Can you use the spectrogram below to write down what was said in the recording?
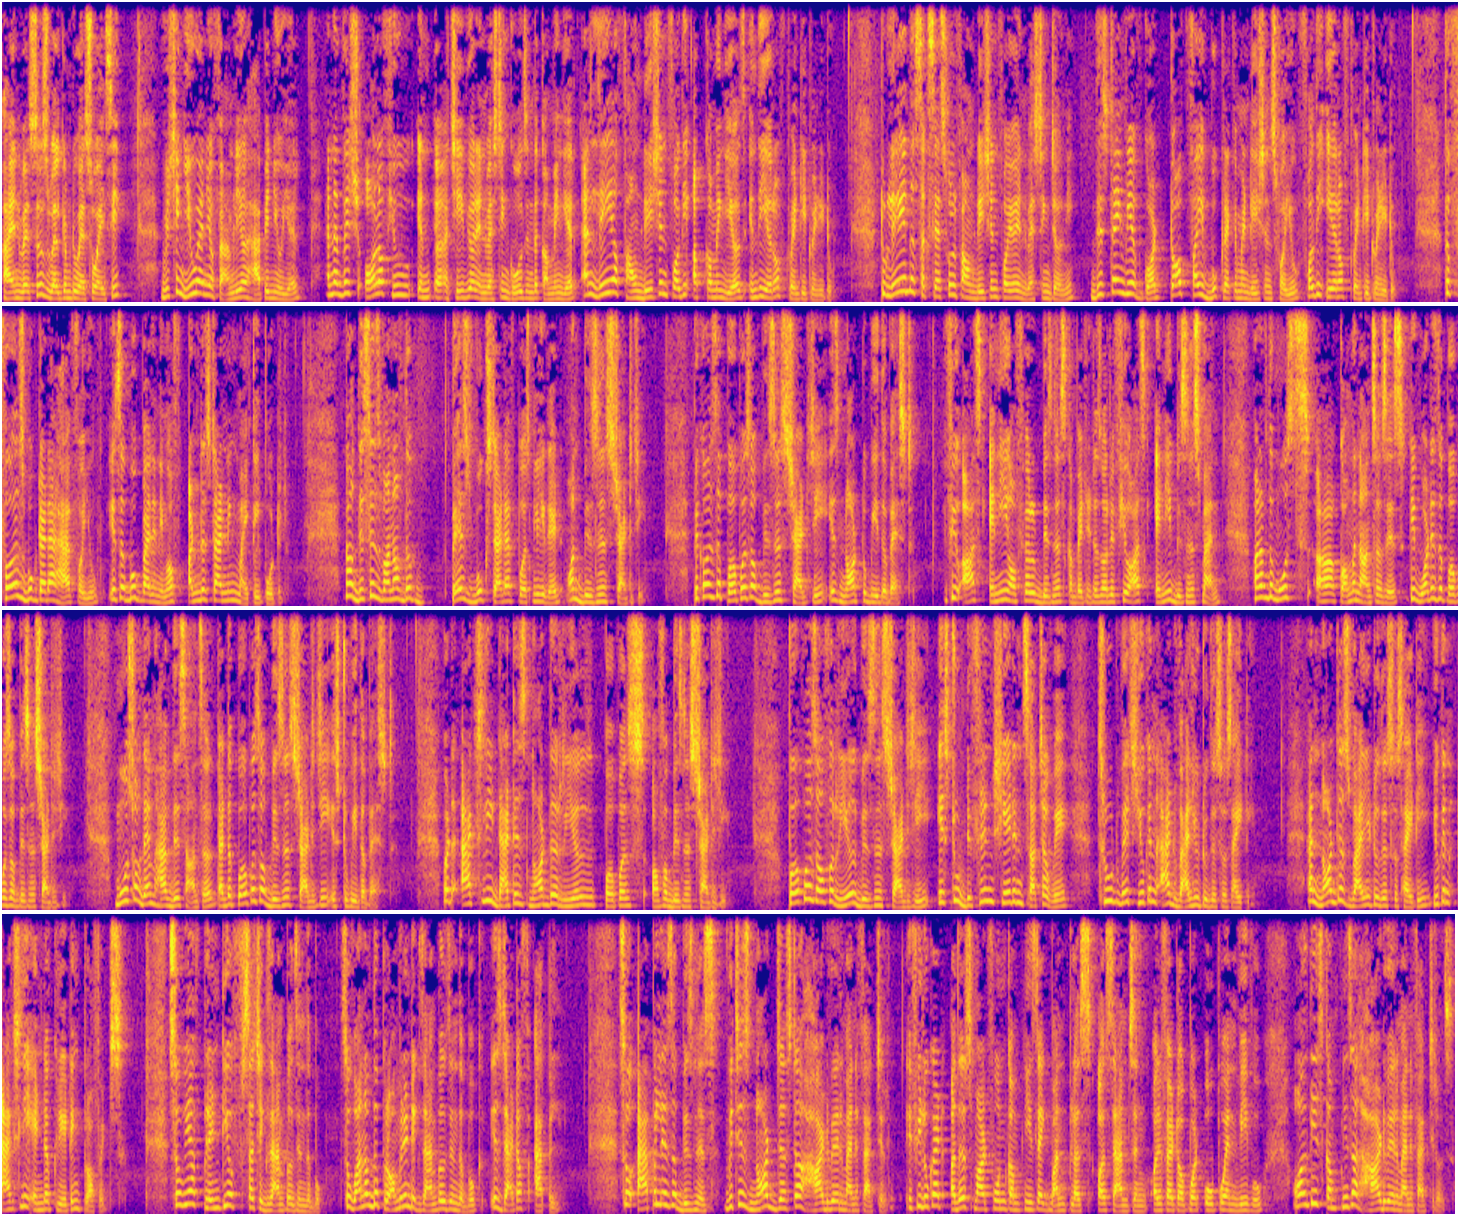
Hi, investors. Welcome to SOIC. Wishing you and your family a happy new year, and I wish all of you in, uh, achieve your investing goals in the coming year and lay a foundation for the upcoming years in the year of 2022. To lay the successful foundation for your investing journey, this time we have got top 5 book recommendations for you for the year of 2022. The first book that I have for you is a book by the name of Understanding Michael Porter. Now, this is one of the best books that I've personally read on business strategy. Because the purpose of business strategy is not to be the best. If you ask any of your business competitors or if you ask any businessman, one of the most uh, common answers is what is the purpose of business strategy? Most of them have this answer that the purpose of business strategy is to be the best. But actually, that is not the real purpose of a business strategy. Purpose of a real business strategy is to differentiate in such a way through which you can add value to the society. And not just value to the society, you can actually end up creating profits. So we have plenty of such examples in the book. So one of the prominent examples in the book is that of Apple. So Apple is a business which is not just a hardware manufacturer. If you look at other smartphone companies like OnePlus or Samsung, or if I talk about Oppo and Vivo, all these companies are hardware manufacturers.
